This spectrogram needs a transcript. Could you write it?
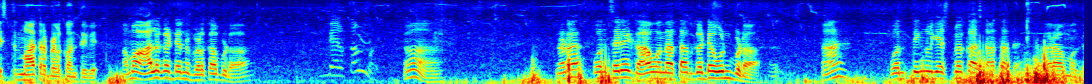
ಇಷ್ಟು ಮಾತ್ರ ಬೆಳ್ಕೊತೀವಿ. ಅಮ್ಮ ಆಲೂಗಡ್ಡೆನೂ ಬೆಳ್ಕೊಬಿಡು. ಹ್ಞೂ ನೋಡ ಒಂದು ಸರಿಗ ಒಂದು ಹತ್ತು ಹತ್ತು ಗಡ್ಡೆ ಬಿಡು ಹಾಂ? ಒಂದು ತಿಂಗ್ಳಿಗೆ ಎಷ್ಟು ಬೇಕೋ ಅಷ್ಟು ಆತದೆ ಆರಾಮಾಗ.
